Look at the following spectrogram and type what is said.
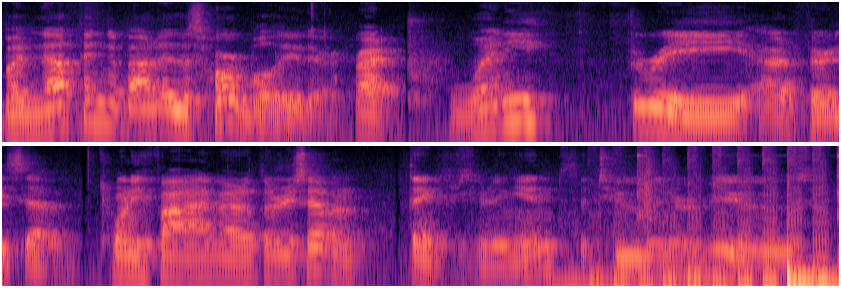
But nothing about it is horrible either. Right. 23 out of 37. 25 out of 37. Thanks for tuning in to the Two Minute Reviews.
